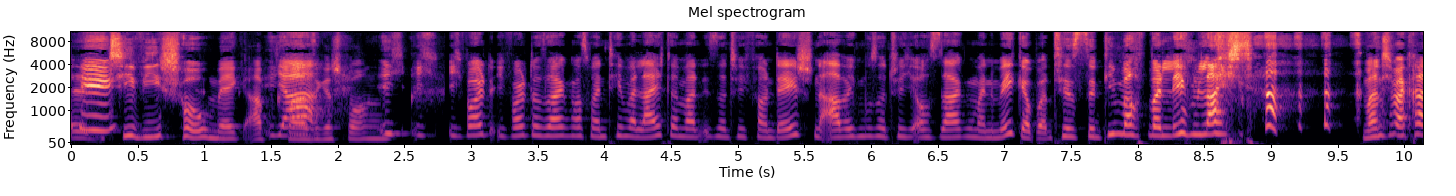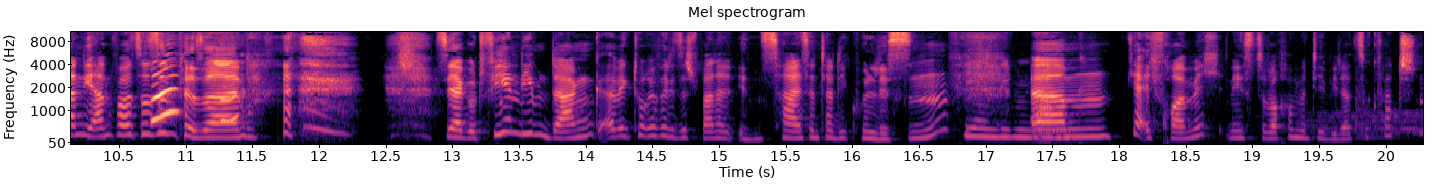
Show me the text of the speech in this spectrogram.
äh, TV-Show-Make-up ja, quasi gesprochen. Ich, ich, ich wollte ich wollte sagen, was mein Thema leichter macht, ist natürlich Foundation, aber ich muss natürlich auch sagen, meine Make-up-Artistin, die macht mein Leben leichter. Manchmal kann die Antwort so simpel sein. Sehr gut. Vielen lieben Dank, äh, Victoria, für diese spannenden Insights hinter die Kulissen. Vielen lieben Dank. Ähm, ja, ich freue mich, nächste Woche mit dir wieder zu quatschen.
